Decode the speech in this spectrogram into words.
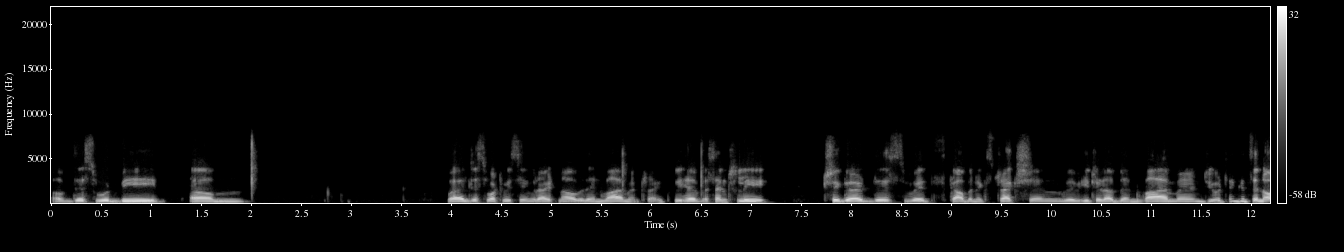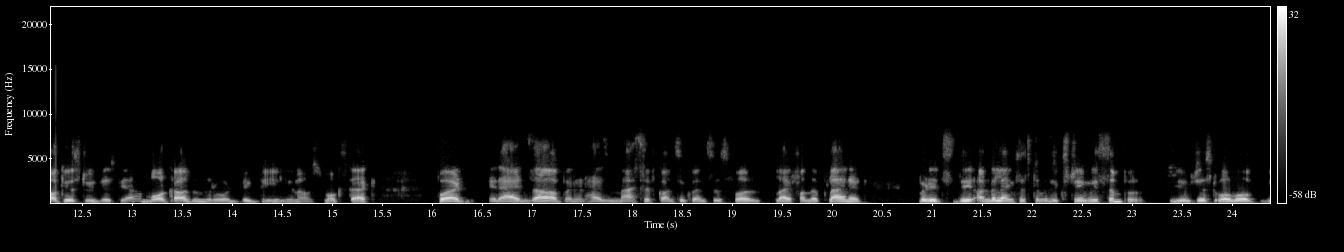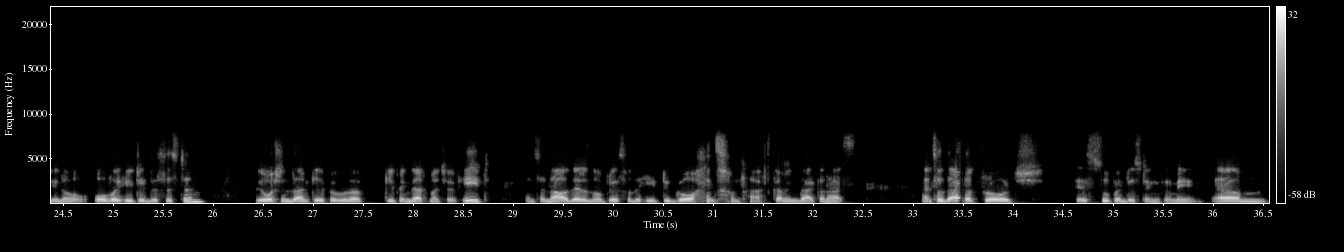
of this would be, um, well, just what we're seeing right now with the environment. Right? We have essentially triggered this with carbon extraction. We've heated up the environment. You would think it's innocuous to just yeah, more cars on the road, big deal, you know, smokestack but it adds up and it has massive consequences for life on the planet. But it's the underlying system is extremely simple. You've just over, you know, overheated the system. The oceans aren't capable of keeping that much of heat. And so now there is no place for the heat to go. And so now it's coming back on us. And so that approach is super interesting for me. Um,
